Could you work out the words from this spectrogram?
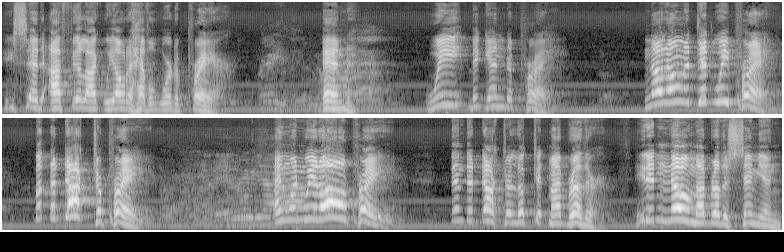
he said, I feel like we ought to have a word of prayer. And we began to pray. Not only did we pray, but the doctor prayed. And when we had all prayed, then the doctor looked at my brother. He didn't know my brother Simeon,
